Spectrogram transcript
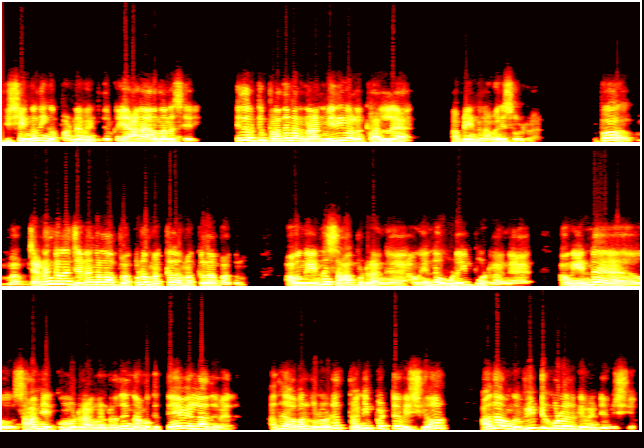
விஷயங்கள் நீங்க பண்ண வேண்டியது இருக்கும். யாரா இருந்தாலும் சரி. இதற்கு பிரதமர் நான் விதிவிலக்கு அல்ல அப்படின்ற மாதிரி சொல்றாரு. இப்போ ம- ஜனங்களை ஜனங்களா பார்க்கணும் மக்களை மக்களா பார்க்கணும். அவங்க என்ன சாப்பிடுறாங்க அவங்க என்ன உடை போடுறாங்க அவங்க என்ன சாமியை கும்பிடுறாங்கன்றது நமக்கு தேவையில்லாத வேலை. அது அவர்களோட தனிப்பட்ட விஷயம். அது அவங்க வீட்டுக்குள்ள இருக்க வேண்டிய விஷயம்.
